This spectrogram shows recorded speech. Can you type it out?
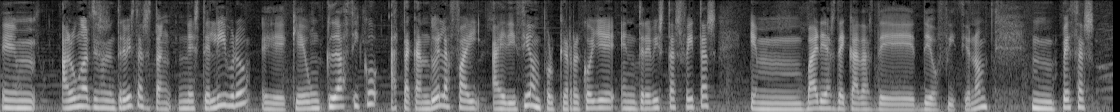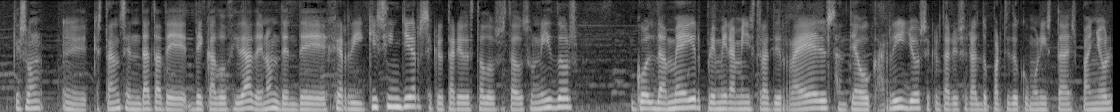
Eh, algunhas desas entrevistas están neste libro, eh, que é un clásico ata cando ela fai a edición, porque recolle entrevistas feitas en varias décadas de, de oficio, non? Mm, pezas que son eh, que están sen data de, de caducidade, non? Dende Henry Kissinger, secretario de Estado dos Estados Unidos, Golda Meir, primeira ministra de Israel, Santiago Carrillo, secretario xeral do Partido Comunista Español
